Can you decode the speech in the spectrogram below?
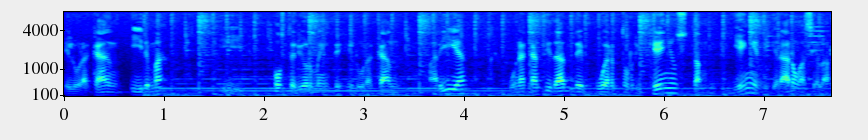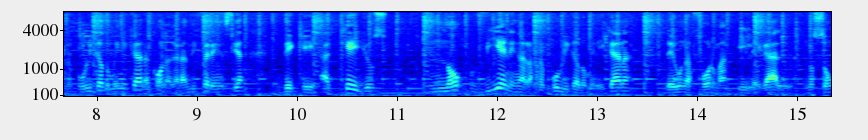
el huracán Irma y posteriormente el huracán María, una cantidad de puertorriqueños también emigraron hacia la República Dominicana con la gran diferencia de que aquellos no vienen a la República Dominicana de una forma ilegal, no son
